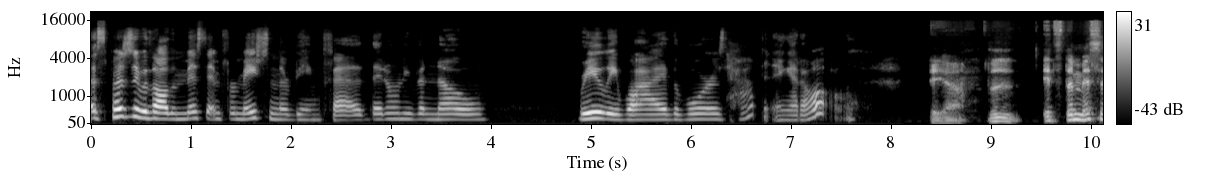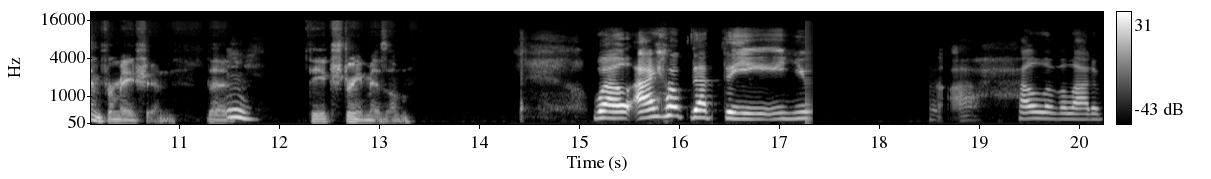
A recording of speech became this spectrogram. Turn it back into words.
especially with all the misinformation they're being fed, they don't even know really why the war is happening at all. Yeah. The it's the misinformation, the Mm. The extremism. Well, I hope that the you a hell of a lot of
